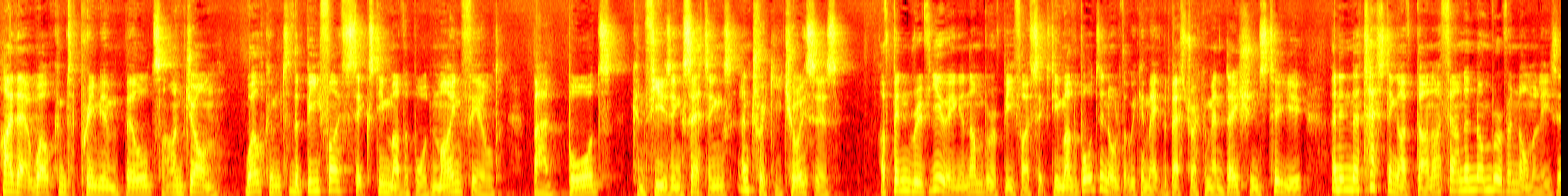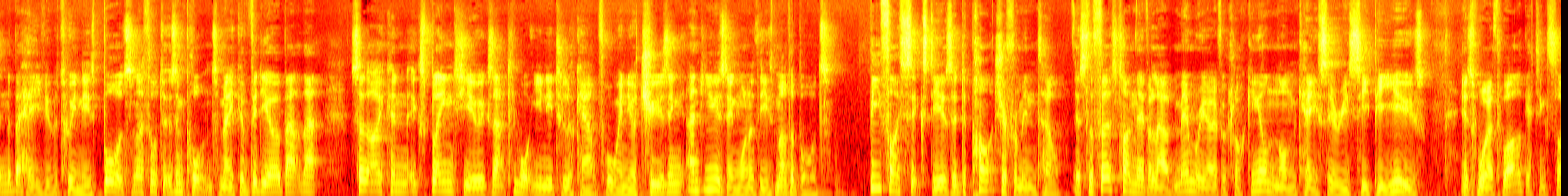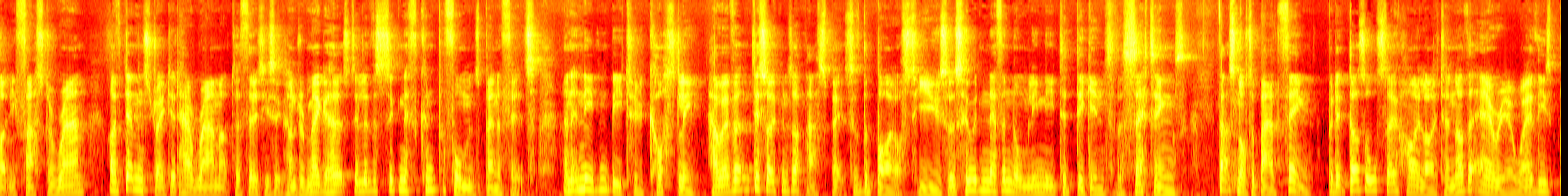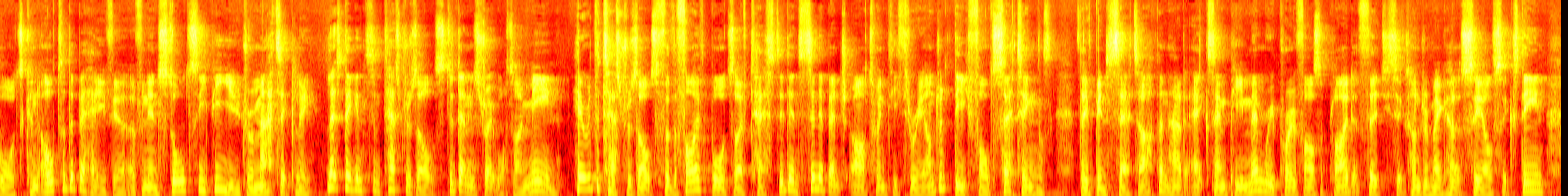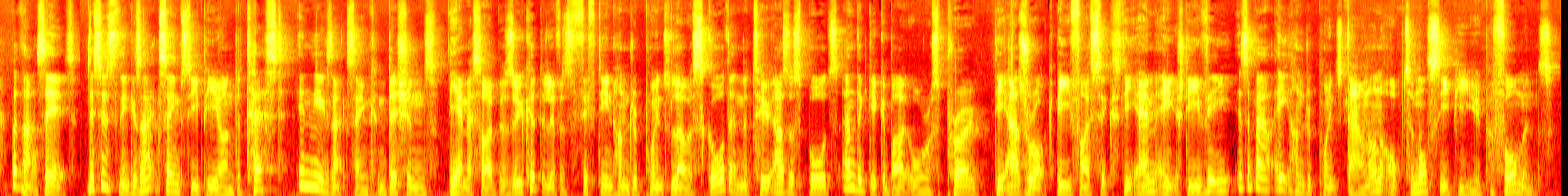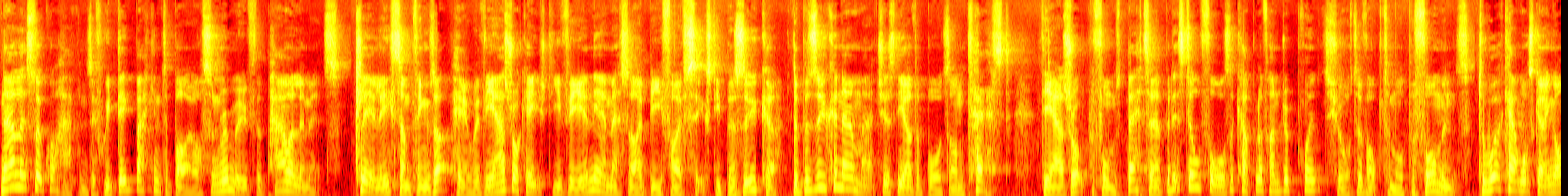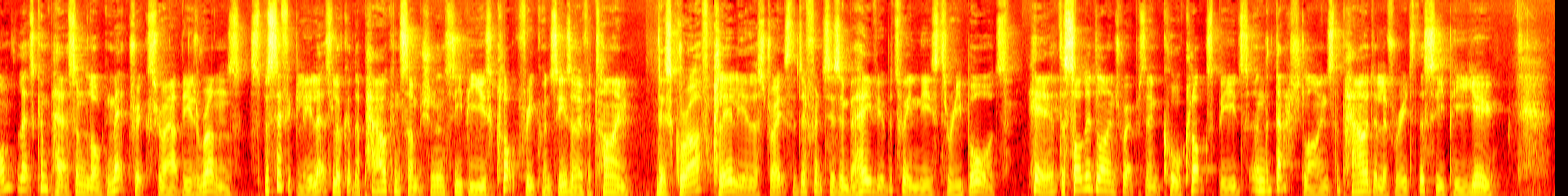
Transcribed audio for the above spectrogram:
Hi there, welcome to Premium Builds. I'm John. Welcome to the B560 motherboard minefield. Bad boards, confusing settings, and tricky choices. I've been reviewing a number of B560 motherboards in order that we can make the best recommendations to you, and in the testing I've done I found a number of anomalies in the behaviour between these boards and I thought it was important to make a video about that so that I can explain to you exactly what you need to look out for when you're choosing and using one of these motherboards. B560 is a departure from Intel. It's the first time they've allowed memory overclocking on non-K series CPUs. It's worthwhile getting slightly faster RAM. I've demonstrated how RAM up to 3600MHz delivers significant performance benefits, and it needn't be too costly. However, this opens up aspects of the BIOS to users who would never normally need to dig into the settings. That's not a bad thing, but it does also highlight another area where these boards can alter the behaviour of an installed CPU dramatically. Let's dig into some test results to demonstrate what I mean. Here are the test results for the five boards I've tested in Cinebench R23 under default settings. They've been set up and had XMP memory profiles applied at 3600MHz CL16, but that's it. This is the exact same CPU under test in the exact same conditions. The MSI Bazooka delivers 1500 points lower score than the two Asus boards and the Gigabyte Aorus Pro. The ASRock B5 560M HDV is about 800 points down on optimal CPU performance. Now let's look what happens if we dig back into BIOS and remove the power limits. Clearly something's up here with the ASRock HDV and the MSI B560 Bazooka. The Bazooka now matches the other boards on test. The ASRock performs better, but it still falls a couple of hundred points short of optimal performance. To work out what's going on, let's compare some logged metrics throughout these runs. Specifically, let's look at the power consumption and CPU's clock frequencies over time. This graph clearly illustrates the differences in behaviour between these three boards. Here, the solid lines represent core clock speeds and the dashed lines the power delivery to the CPU.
